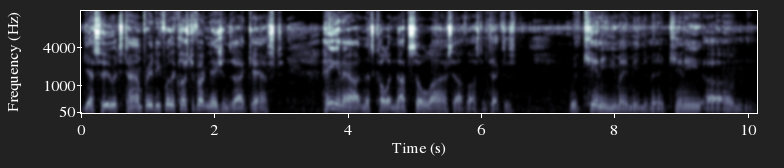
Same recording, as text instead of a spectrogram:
Guess who? It's time for for the Clusterfuck Nation ZEITcast. Hanging out, and let's call it Not So Live, South Austin, Texas, with Kenny, you may meet in a minute. Kenny um,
